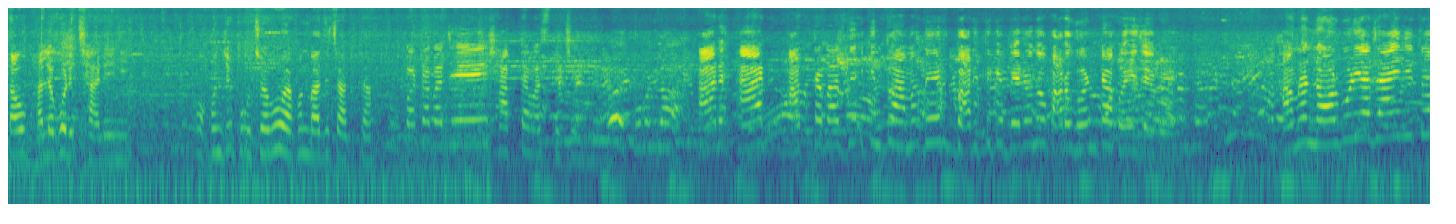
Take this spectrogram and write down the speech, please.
তাও ভালো করে ছাড়েনি। কখন যে পৌঁছাবো এখন বাজে চারটা। কটা বাজে? সাতটা বাজতে চলবে। আর আর আটটা বাজে কিন্তু আমাদের বাড়ি থেকে বেরোনো বারো ঘণ্টা হয়ে যাবে। আমরা নরবরিয়া যাইনি তো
